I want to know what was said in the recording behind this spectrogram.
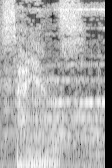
Science.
